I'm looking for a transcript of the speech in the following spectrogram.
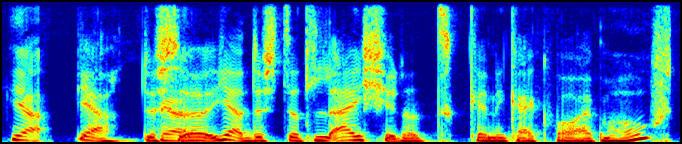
Ja, Ja, dus, Ja. ja. ja, dus dat lijstje, dat ken ik eigenlijk wel uit mijn hoofd.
